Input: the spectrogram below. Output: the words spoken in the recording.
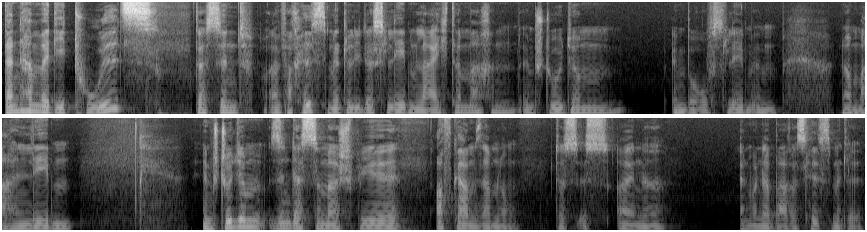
Dann haben wir die Tools. Das sind einfach Hilfsmittel, die das Leben leichter machen, im Studium, im Berufsleben, im normalen Leben. Im Studium sind das zum Beispiel Aufgabensammlungen. Das ist eine, ein wunderbares Hilfsmittel,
